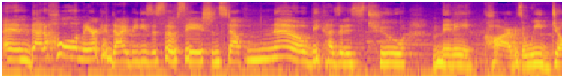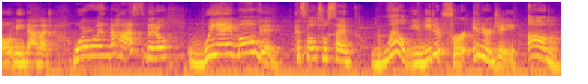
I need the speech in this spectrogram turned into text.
And that whole American Diabetes Association stuff, no, because it is too many carbs. We don't need that much. When we're in the hospital, we ain't moving. Because folks will say, well, you need it for energy. Um,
